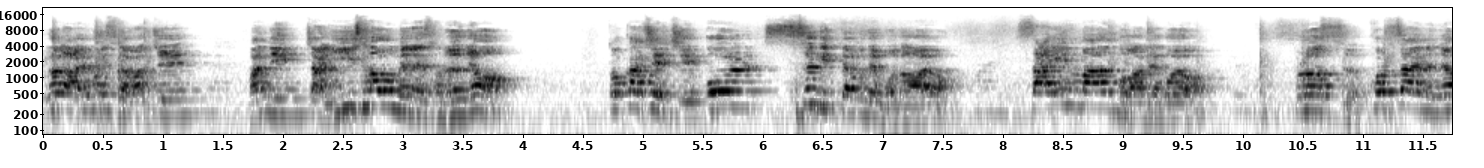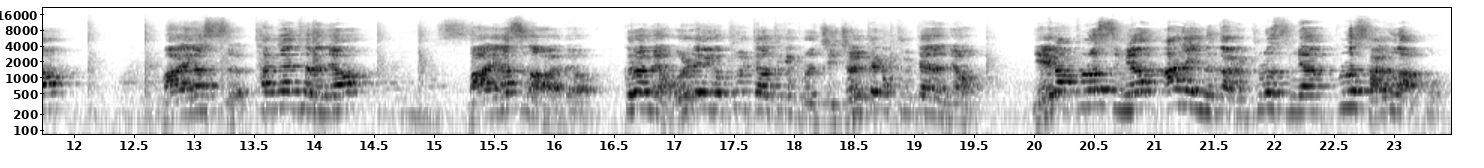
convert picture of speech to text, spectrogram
이걸 알고 있어요. 맞지? 맞니? 자, 2, 4분면에서는요. 똑같이 했지. all 쓰기 때문에 뭐 나와요? 사인만 뭐가 되고요? 플러스 코사인은요? 마이너스 탄젠트는요? 마이너스 나와야 돼요. 그러면 원래 이거 풀 때 어떻게 풀었지? 절대값 풀 때는요. 얘가 플러스면 안에 있는 값이 플러스면 플러스 달고 나왔고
